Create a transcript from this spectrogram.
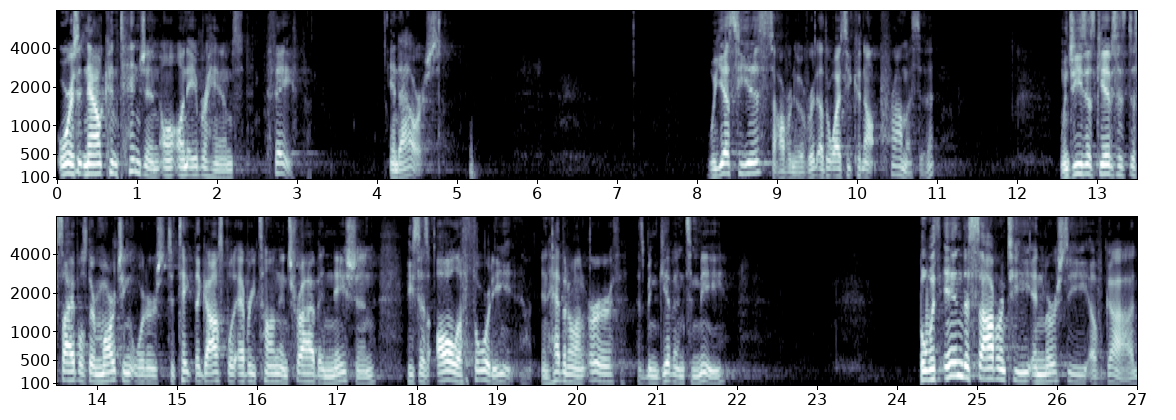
Or is it now contingent on, on Abraham's faith and ours? Well, yes, he is sovereign over it, otherwise, he could not promise it. When Jesus gives his disciples their marching orders to take the gospel to every tongue and tribe and nation, he says, All authority in heaven and on earth has been given to me. But within the sovereignty and mercy of God,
